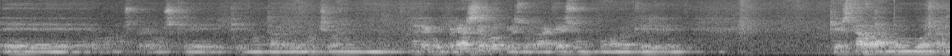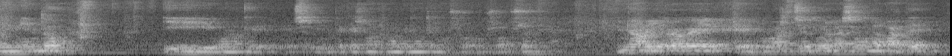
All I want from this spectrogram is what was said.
eh, bueno, esperemos que, que, no tarde mucho en, recuperarse porque es verdad que es un jugador que, que está dando un buen rendimiento y bueno, que es evidente que es normal que no tenemos su, su ausencia. No, yo creo que, que, como has dicho tú, en la segunda parte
